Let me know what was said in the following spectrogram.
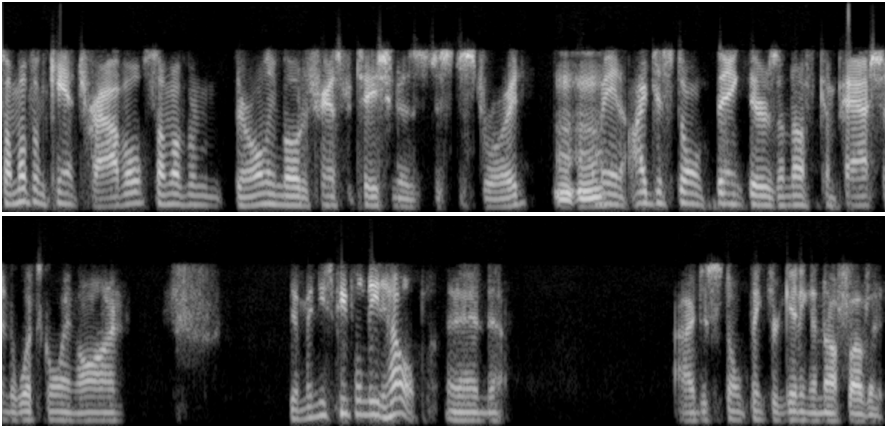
Some of them can't travel. Some of them, their only mode of transportation is just destroyed. Mm-hmm. I mean, I just don't think there's enough compassion to what's going on. I mean, these people need help, and I just don't think they're getting enough of it.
